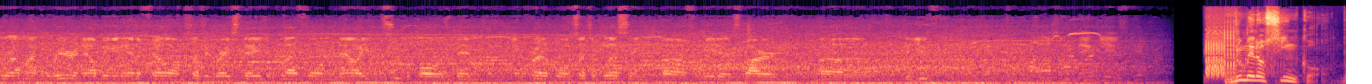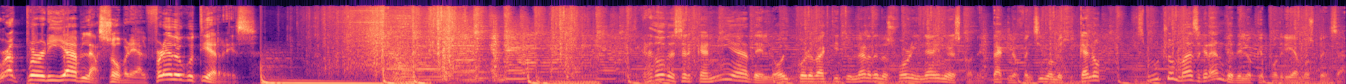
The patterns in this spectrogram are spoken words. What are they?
throughout my career and now being in the NFL on such a great stage and platform and now even the Super Bowl has been incredible and such a blessing uh, for me to inspire uh, the youth. Awesome, thank you. Número 5. Brock Purdy habla sobre Alfredo Gutiérrez. El grado de cercanía del hoy quarterback titular de los 49ers con el tackle ofensivo mexicano es mucho más grande de lo que podríamos pensar,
